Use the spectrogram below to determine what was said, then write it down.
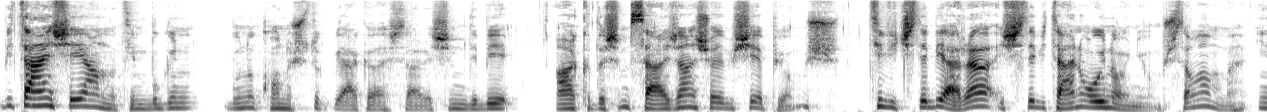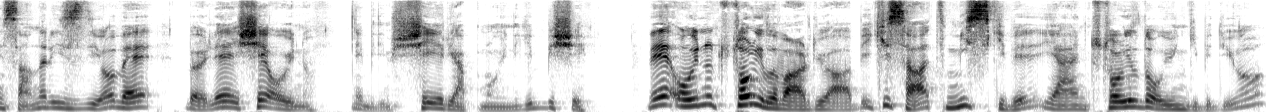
bir tane şeyi anlatayım. Bugün bunu konuştuk bir arkadaşlarla. Şimdi bir arkadaşım Sercan şöyle bir şey yapıyormuş. Twitch'te bir ara işte bir tane oyun oynuyormuş tamam mı? İnsanlar izliyor ve böyle şey oyunu ne bileyim şehir yapma oyunu gibi bir şey. Ve oyunun tutorial'ı var diyor abi. 2 saat mis gibi yani tutorial'da oyun gibi diyor.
